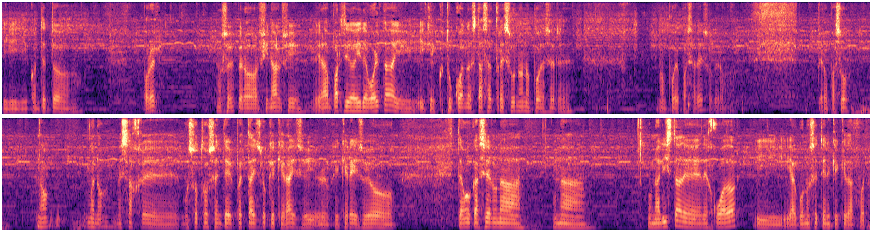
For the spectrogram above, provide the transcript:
Y contento por él. No sé, pero al final sí, era un partido ahí de vuelta y, y que tú cuando estás a 3-1 no puede ser. Eh, no puede pasar eso, pero. Pero pasó. No, bueno, mensaje, vosotros interpretáis lo que queráis, lo que queréis. Yo tengo que hacer una, una una lista de, de jugador y, algunos se tienen que quedar fuera.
